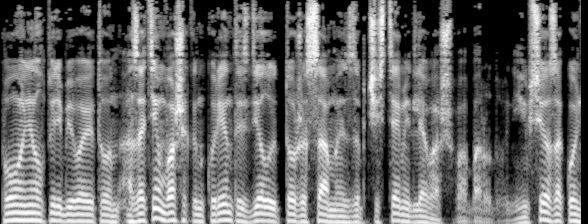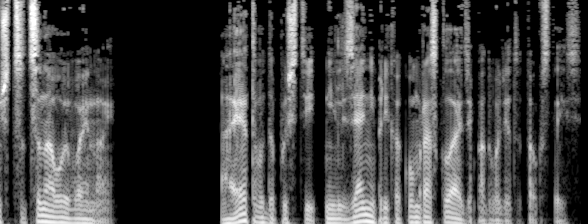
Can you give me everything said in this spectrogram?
Понял, перебивает он. А затем ваши конкуренты сделают то же самое с запчастями для вашего оборудования, и все закончится ценовой войной. А этого допустить нельзя ни при каком раскладе, подводит итог Стейси.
